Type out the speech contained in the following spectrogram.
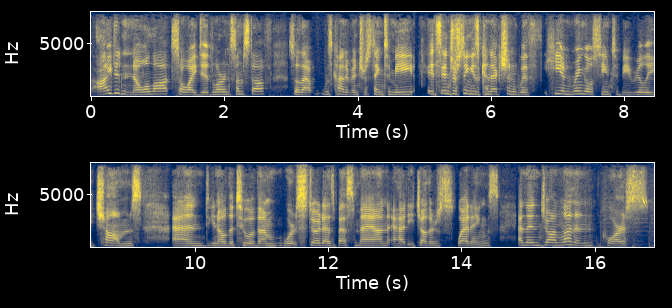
I didn't know a lot, so I did learn some stuff. So that was kind of interesting to me. It's interesting his connection with he and Ringo seem to be really chums, and you know the two of them were stood as best man at each other's weddings. And then John Lennon, of course.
